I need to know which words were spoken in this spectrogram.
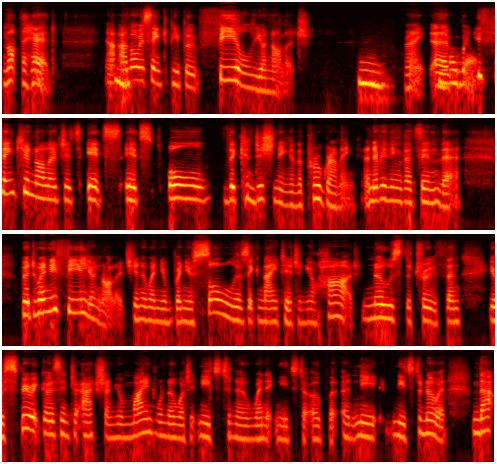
not the head. Now, I'm always saying to people, feel your knowledge. Mm. Right. Uh, like when that. you think your knowledge, it's it's it's all the conditioning and the programming and everything that's in there. But when you feel your knowledge, you know, when your when your soul is ignited and your heart knows the truth, and your spirit goes into action, your mind will know what it needs to know when it needs to open uh, need, needs to know it, and that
